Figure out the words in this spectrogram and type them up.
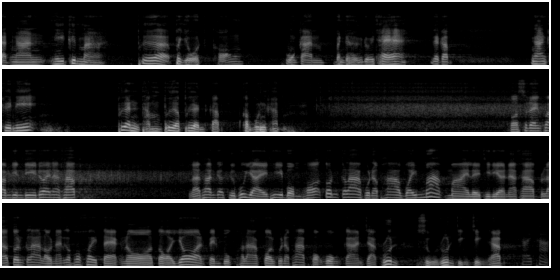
จัดงานนี้ขึ้นมา เพื่อประโยชน์ของวงการบันเทิงโดยแท้นะครับ งานคืนนี้เพื่อนทำเพื่อเพื่อนครับขอบคุณครับ ขอแสดงความยินดีด้วยนะครับ และท่านก็คือผู้ใหญ่ที่บ่มเพาะต้นกล้าคุณภาพไว้มากมายเลยทีเดียวนะครับ แล้วต้นกล้าเหล่านั้นก็ค่อยๆ แตกหน่อต่อยอดเป็นบุคลากรคุณภาพของวงการจากรุ่นสู่รุ่นจริง ๆ ครับใช่ค่ะ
